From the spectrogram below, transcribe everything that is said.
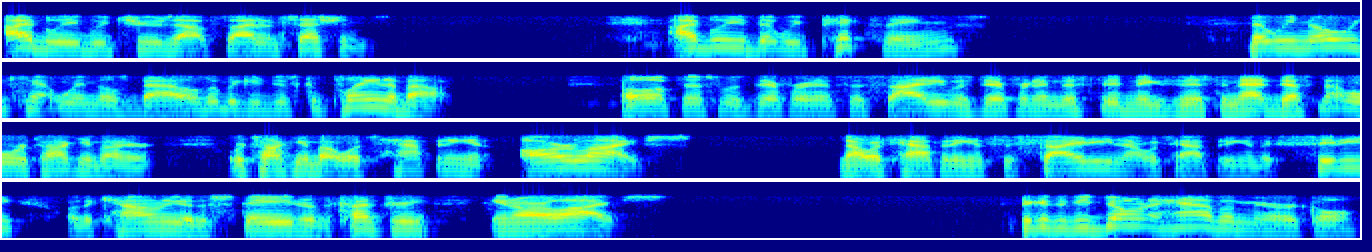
I believe we choose outside of sessions. I believe that we pick things that we know we can't win those battles that we can just complain about. Oh, if this was different and society was different and this didn't exist and that, that's not what we're talking about here. We're talking about what's happening in our lives, not what's happening in society, not what's happening in the city or the county or the state or the country, in our lives. Because if you don't have a miracle,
